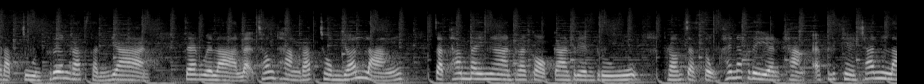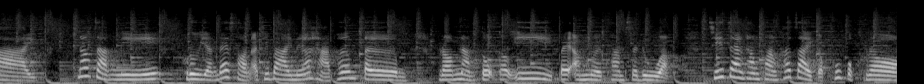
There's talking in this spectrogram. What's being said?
ปรับจูนเครื่องรับสัญญาณ แจ้งเวลาและช่องทางรับชมย้อนหลัง จัดทำใบงานประกอบการเรียนรู้ พร้อมจัดส่งให้นักเรียนทางแอปพลิเคชัน Line นอกจากนี้ครูยังได้สอนอธิบายเนื้อหาเพิ่มเติม พร้อมนำโต๊ะเก้าอี้ไปอำนวยความสะดวก ชี้แจงทำความเข้าใจกับผู้ปกครอง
